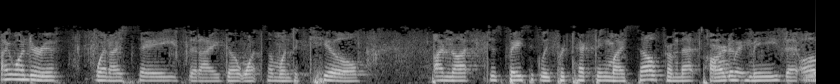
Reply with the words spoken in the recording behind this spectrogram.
I wonder if when I say that I don't want someone to kill, I'm not just basically protecting myself from that part Always. of me that Always.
